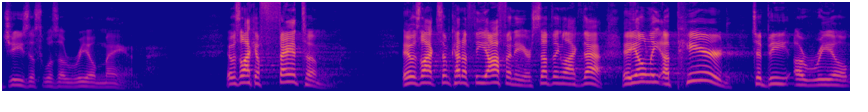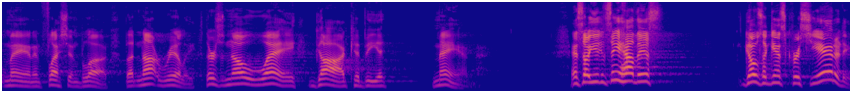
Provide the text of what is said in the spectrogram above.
Jesus was a real man. It was like a phantom. It was like some kind of theophany or something like that. He only appeared to be a real man in flesh and blood, but not really. There's no way God could be a man. And so you can see how this goes against Christianity.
